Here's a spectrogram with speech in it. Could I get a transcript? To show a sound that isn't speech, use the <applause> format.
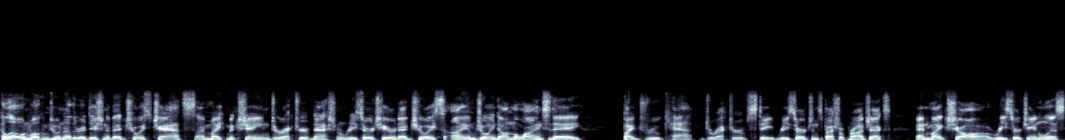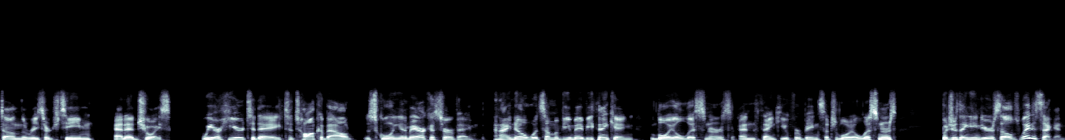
Hello, and welcome to another edition of EdChoice Chats. I'm Mike McShane, Director of National Research here at EdChoice. I am joined on the line today by Drew Catt, Director of State Research and Special Projects, and Mike Shaw, Research Analyst on the research team at EdChoice. We are here today to talk about the Schooling in America survey. And I know what some of you may be thinking, loyal listeners, and thank you for being such loyal listeners. But you're thinking to yourselves, wait a second,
